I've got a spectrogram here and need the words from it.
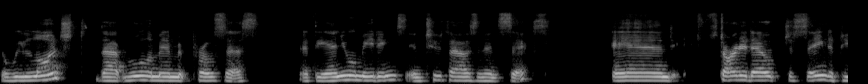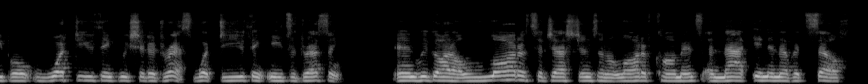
So we launched that rule amendment process at the annual meetings in 2006 and started out just saying to people, What do you think we should address? What do you think needs addressing? And we got a lot of suggestions and a lot of comments, and that in and of itself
